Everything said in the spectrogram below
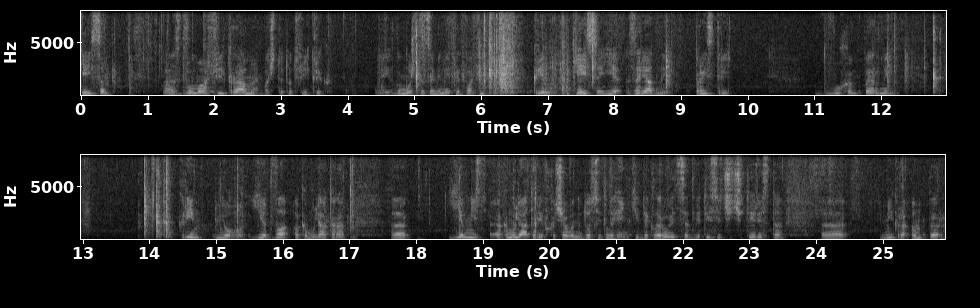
кейсом з двома фільтрами. Бачите, тут фільтрик. І ви можете замінити два фільтри. Крім кейса, є зарядний пристрій 2 амперний. Крім нього є два акумулятора. Е, Ємність акумуляторів, хоча вони досить легенькі, декларується 2400 е, мікроампер.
